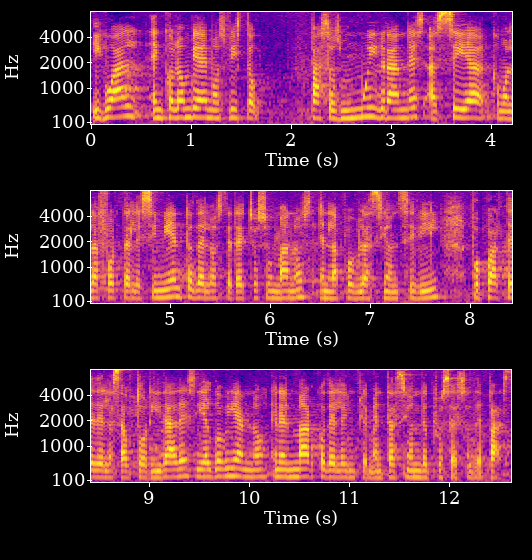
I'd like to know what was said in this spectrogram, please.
Igual, en Colombia hemos visto pasos muy grandes hacia como el fortalecimiento de los derechos humanos en la población civil por parte de las autoridades y el gobierno en el marco de la implementación del proceso de paz.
